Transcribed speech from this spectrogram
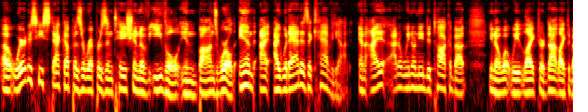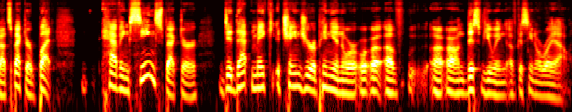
Uh, where does he stack up as a representation of evil in Bond's world? And I, I would add as a caveat, and I, I don't we don't need to talk about you know what we liked or not liked about Spectre, but having seen Spectre, did that make change your opinion or, or of uh, on this viewing of Casino Royale?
